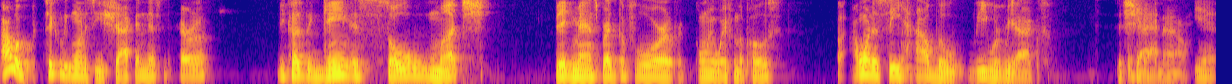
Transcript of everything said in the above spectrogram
I would particularly want to see Shaq in this era because the game is so much big man spread the floor, like going away from the post. I want to see how the league would react to To Shaq, Shaq. now, yeah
